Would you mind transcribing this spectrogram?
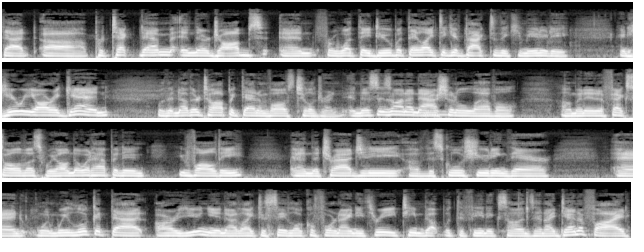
that uh, protect them in their jobs and for what they do, but they like to give back to the community. And here we are again with another topic that involves children. And this is on a national level, um, and it affects all of us. We all know what happened in Uvalde and the tragedy of the school shooting there. And when we look at that, our union, I'd like to say Local 493, teamed up with the Phoenix Suns and identified,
